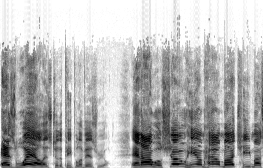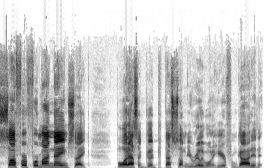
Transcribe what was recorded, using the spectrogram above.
as well as to the people of Israel. and I will show him how much he must suffer for my name's sake. Boy, that's a good, that's something you really want to hear from God, isn't it?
